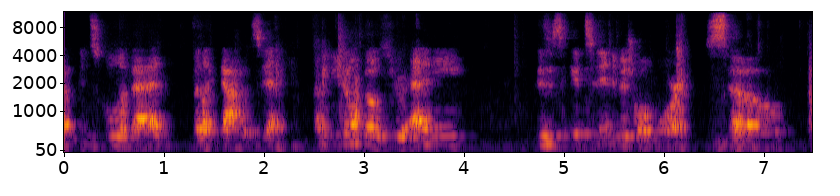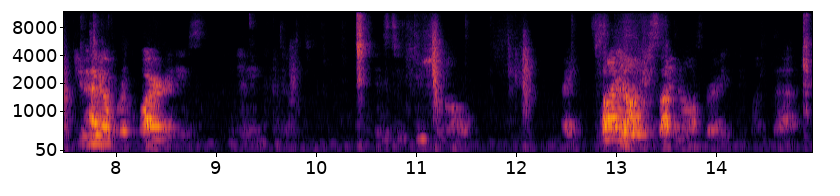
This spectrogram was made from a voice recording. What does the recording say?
uh, in School of Ed, but like that was it. I mean, you don't go through any, it's, it's an individual award, so you We have, don't require any, any kind of institutional right, sign off. sign off or anything like that.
